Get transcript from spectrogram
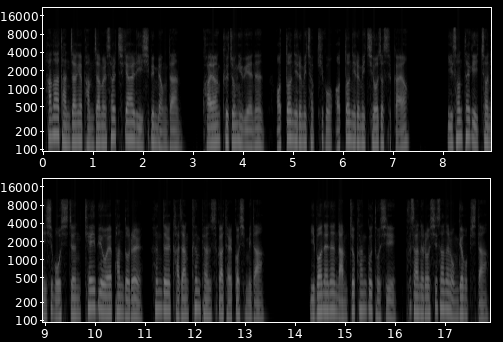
하나 단장의 밤잠을 설치게 할 20인 명단, 과연 그 종이 위에는 어떤 이름이 적히고 어떤 이름이 지워졌을까요? 이 선택이 2025 시즌 KBO의 판도를 흔들 가장 큰 변수가 될 것입니다. 이번에는 남쪽 항구 도시 부산으로 시선을 옮겨봅시다.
